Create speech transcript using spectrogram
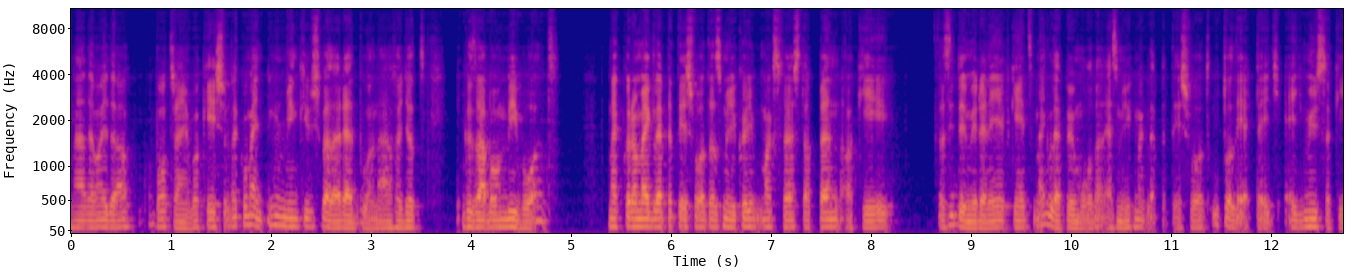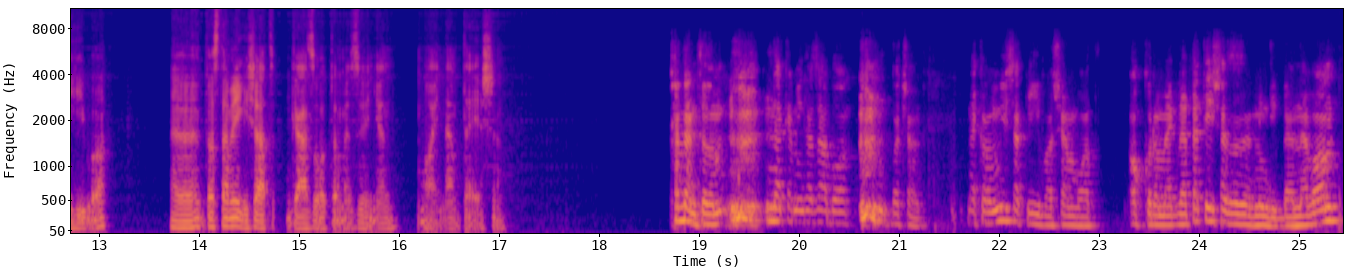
Na, de majd a, botrányba később, akkor menjünk is bele Red Bullnál, hogy ott igazából mi volt. Mekkora meglepetés volt az mondjuk, hogy Max Verstappen, aki az időmérőn egyébként meglepő módon, ez mondjuk meglepetés volt, utolért egy, egy műszaki hiba, de aztán mégis átgázoltam a mezőnyön, majdnem teljesen. Hát nem tudom, nekem igazából, bocsánat, nekem a műszaki hiba sem volt akkora meglepetés, ez azért mindig benne van.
